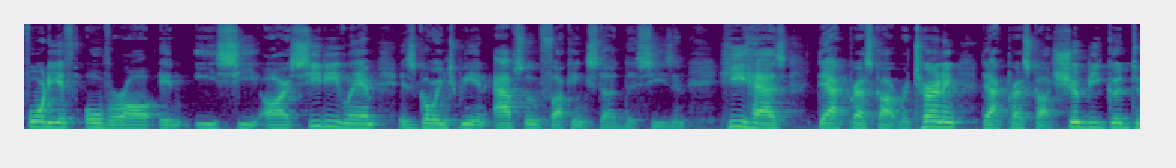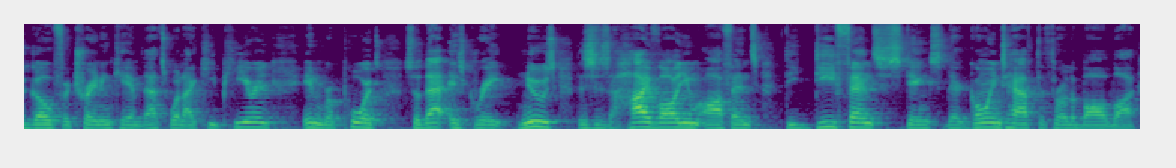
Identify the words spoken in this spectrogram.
40th overall in ECR. CeeDee Lamb is going to be an absolute fucking stud this season. He has Dak Prescott returning. Dak Prescott should be good to go for training camp. That's what I keep hearing in reports. So that is great news. This is a high volume offense. The defense stinks. They're going to have to throw the ball a lot.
